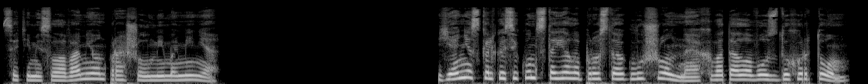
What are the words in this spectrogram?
С этими словами он прошел мимо меня. Я несколько секунд стояла просто оглушенная, хватала воздух ртом.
